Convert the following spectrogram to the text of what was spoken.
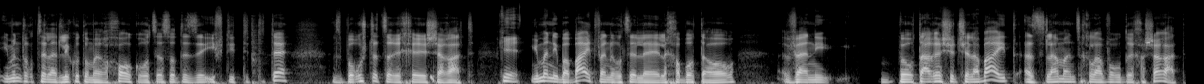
אם אתה רוצה להדליק אותו מרחוק, או רוצה לעשות איזה איף טטטטה, אז ברור שאתה צריך אה, שרת. כן. אם אני בבית ואני רוצה לכבות את האור, ואני באותה רשת של הבית, אז למה אני צריך לעבור דרך השרת?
